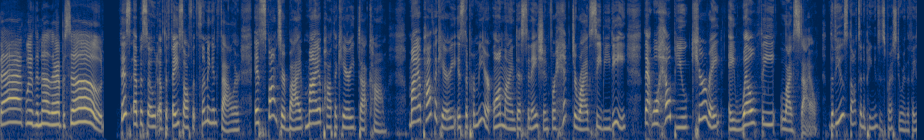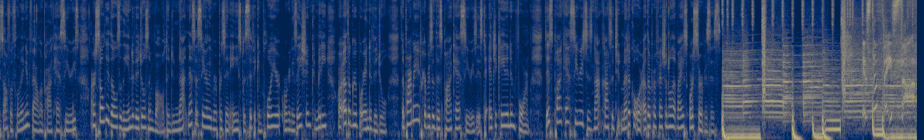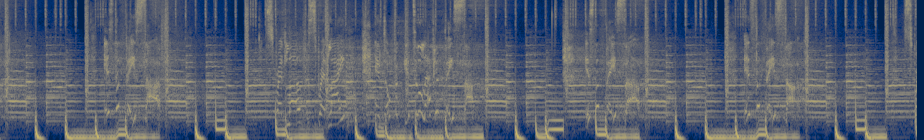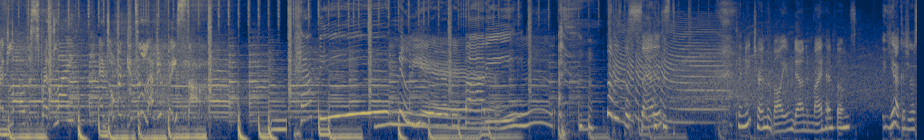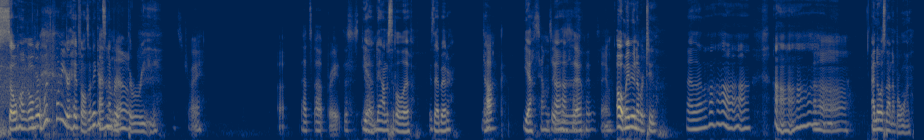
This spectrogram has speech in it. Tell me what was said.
back with another episode. This episode of The Face Off with Fleming and Fowler is sponsored by MyApothecary.com. My Apothecary is the premier online destination for hemp derived CBD that will help you curate a wealthy lifestyle. The views, thoughts, and opinions expressed during the Face Off with Fleming and Fowler podcast series are solely those of the individuals involved and do not necessarily represent any specific employer, organization, committee, or other group or individual. The primary purpose of this podcast series is to educate and inform. This podcast series does not constitute medical or other professional advice or services. It's the face off. Can we turn the volume down in my headphones? Yeah, because you're so hungover. Which one of your headphones? I think it's don't number know. three. Let's try. Up. That's up, right? This is Yeah, down. down is to the left. Is that better? no? Talk. Yeah. Sounds like Uh-huh. exactly the same. Oh, maybe number two. Uh, I know it's not number one,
